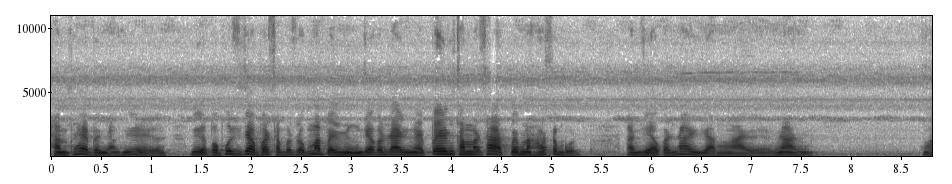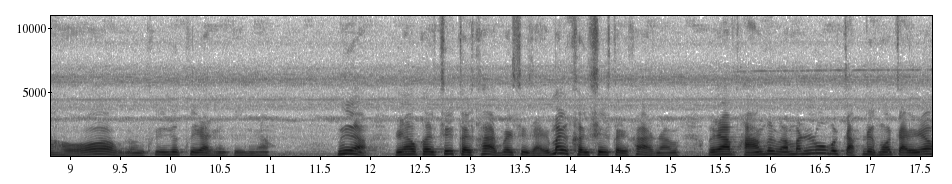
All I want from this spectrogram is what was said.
ทำแท้เป็นอย่างนี้เลยเนี่ยพระพุทธเจ้าพระธรรมพระสงฆ์มาเป็นหนึ่งเดียวกันได้ยังไง เป็นธรรมชาติเป็นมหาสมุทรอันเดียวกันได้ยังไงนั่นโอ้โหมันคือลึกที่ได้จริงๆนะเนี่ยเราเคยคิดเคยคาดไว้ที่ไหนไม่เคยคิดเคยคาดนะ เวลาผางขึ้นมา มันรู้ประจักษ์ด้วยหัวใจแล้ว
